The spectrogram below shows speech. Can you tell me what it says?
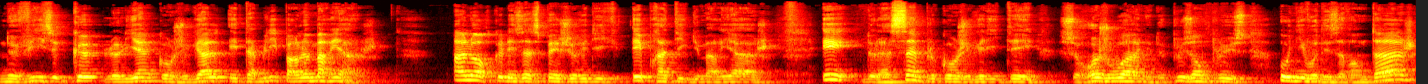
ne vise que le lien conjugal établi par le mariage. Alors que les aspects juridiques et pratiques du mariage et de la simple conjugalité se rejoignent de plus en plus au niveau des avantages,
